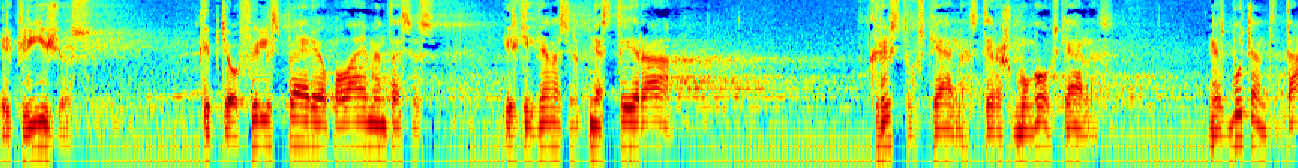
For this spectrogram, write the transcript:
ir kryžius, kaip Teofilis perėjo palaimintasis. Ir kiekvienas, nes tai yra Kristaus kelias, tai yra žmogaus kelias. Nes būtent tą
